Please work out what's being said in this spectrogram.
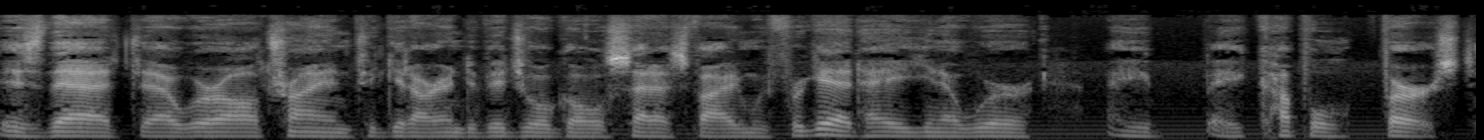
is that uh, we're all trying to get our individual goals satisfied and we forget, hey, you know, we're a a couple first,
